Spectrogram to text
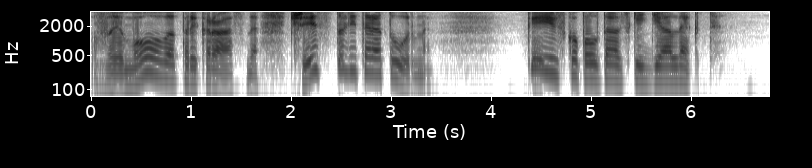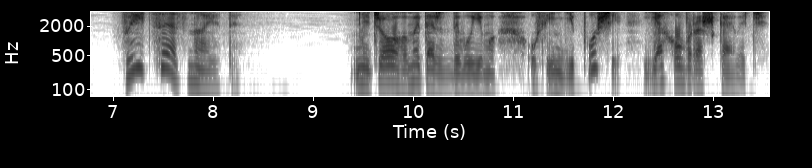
Вимова прекрасна, чисто літературна. Київсько-полтавський діалект. Ви й це знаєте. Нічого, ми теж здивуємо. У Фіндіпоші є Ховрашкевич.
